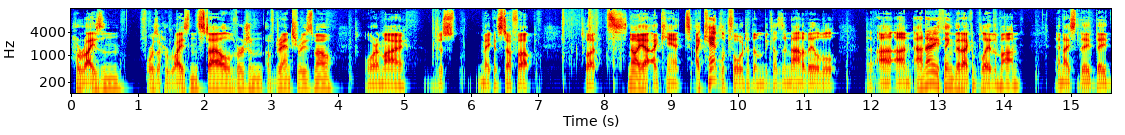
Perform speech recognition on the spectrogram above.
Horizon, Forza Horizon style version of Gran Turismo, or am I just making stuff up? But no, yeah, I can't. I can't look forward to them because they're not available uh, on on anything that I can play them on. And I they they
